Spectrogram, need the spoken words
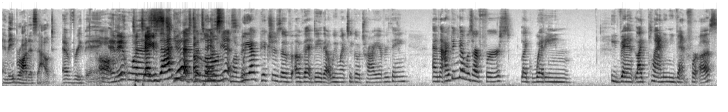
and they brought us out everything, Oh, and it was Like that yes, event to alone. taste, yes. We have pictures of, of that day that we went to go try everything. And I think that was our first like wedding event, like planning event for us.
